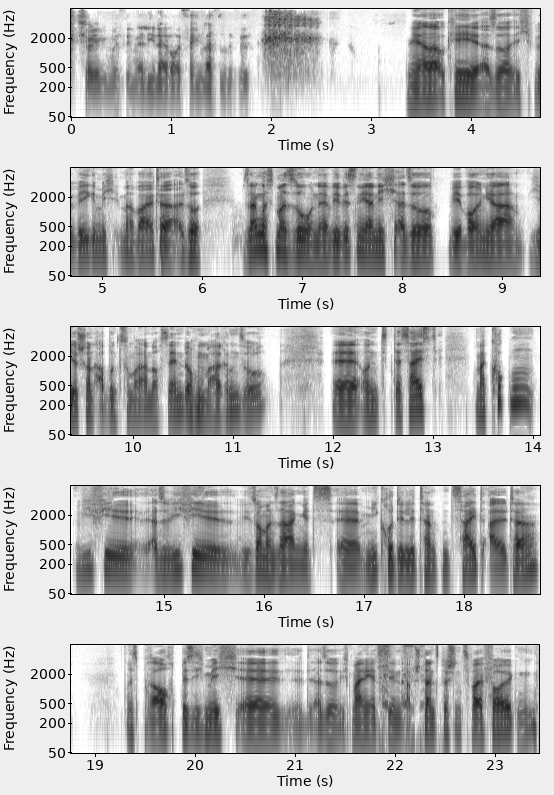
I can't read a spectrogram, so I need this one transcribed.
Entschuldigung, ich muss den Berliner raushängen lassen. Das ist, Ja, aber okay, also ich bewege mich immer weiter. Also sagen wir es mal so, ne? Wir wissen ja nicht, also wir wollen ja hier schon ab und zu mal noch Sendungen machen, so. Äh, und das heißt, mal gucken, wie viel, also wie viel, wie soll man sagen, jetzt äh, Mikrodilettanten Zeitalter es braucht, bis ich mich, äh, also ich meine jetzt den Abstand zwischen zwei Folgen,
